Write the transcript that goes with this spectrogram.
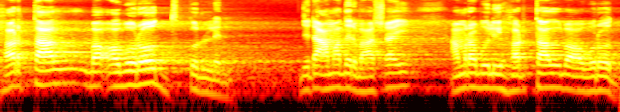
হরতাল বা অবরোধ করলেন, যেটা আমাদের ভাষায় আমরা বলি হরতাল বা অবরোধ।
